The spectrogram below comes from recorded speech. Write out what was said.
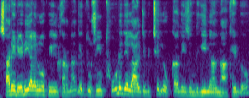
ਸਾਰੇ ਰੇੜੀ ਵਾਲਿਆਂ ਨੂੰ ਅਪੀਲ ਕਰਦਾ ਕਿ ਤੁਸੀਂ ਥੋੜੇ ਜਿਹੇ ਲਾਲਚ ਪਿੱਛੇ ਲੋਕਾਂ ਦੀ ਜ਼ਿੰਦਗੀ ਨਾਲ ਨਾ ਖੇਡੋ।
